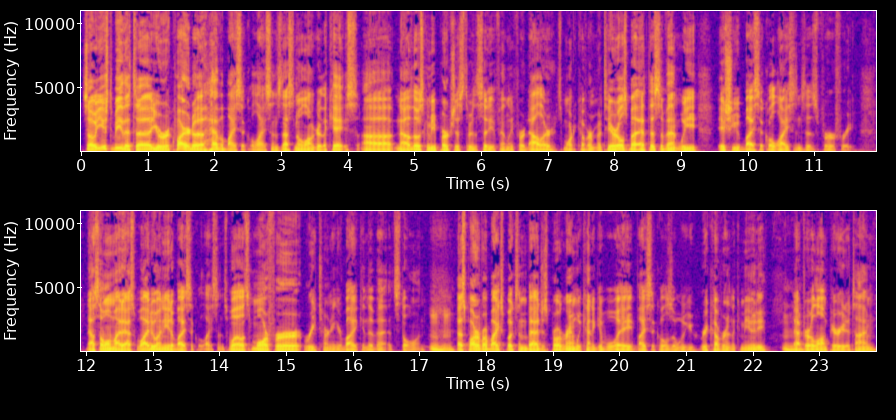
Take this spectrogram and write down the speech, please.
So it used to be that uh, you're required to have a bicycle license. That's no longer the case. Uh, now those can be purchased through the city of Findlay for a dollar. It's more to cover materials, but at this event we issue bicycle licenses for free. Now someone might ask, why do I need a bicycle license? Well, it's more for returning your bike in the event it's stolen. As part of our bikes, books, and badges program, we kind of give away bicycles that we recover in the community after a long period of time.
